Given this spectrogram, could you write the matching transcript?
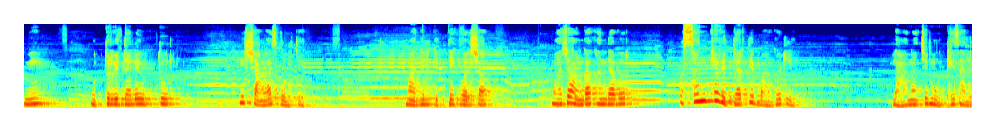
मी उत्तर विद्यालय उत्तूर ही शाळाच बोलते. मागील कित्येक वर्षात माझ्या अंगाखांद्यावर असंख्य विद्यार्थी बागडले. लहानाचे मोठे झाले.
